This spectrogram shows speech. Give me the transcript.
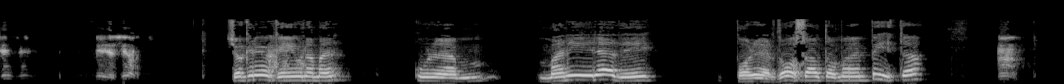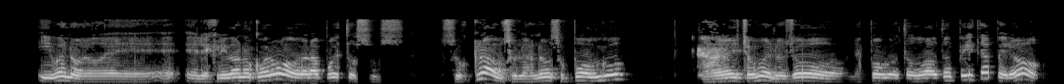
sí, sí, sí, es cierto. Yo creo que es una, una manera de poner dos autos más en pista mm. y bueno, eh, el escribano Corvo habrá puesto sus, sus cláusulas, ¿no? Supongo. Habrá dicho, bueno, yo les pongo estos dos autos en pista, pero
